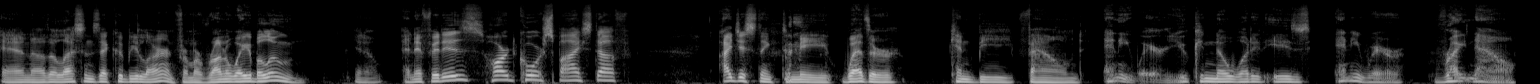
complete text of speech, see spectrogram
and uh, the lessons that could be learned from a runaway balloon, you know. And if it is hardcore spy stuff, I just think to me, weather can be found anywhere. You can know what it is anywhere right now.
